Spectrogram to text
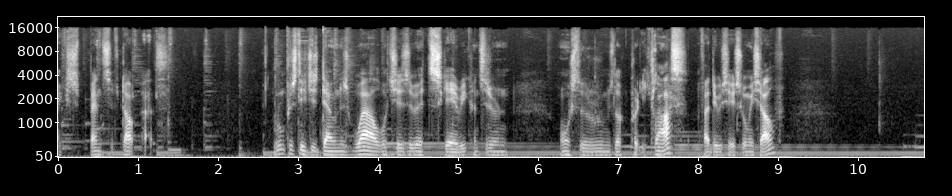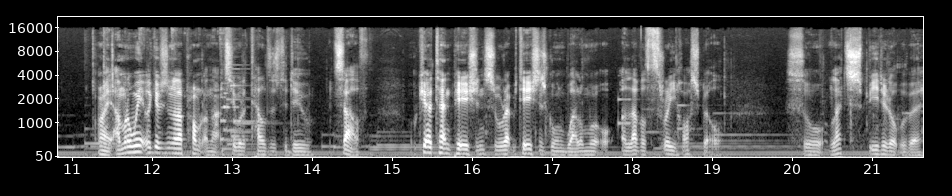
expensive doctors. Room prestige is down as well, which is a bit scary considering most of the rooms look pretty class, if I do say so myself. Right, I'm going to wait till it gives us another prompt on that and see what it tells us to do itself. We cured 10 patients, so reputation is going well, and we're a level 3 hospital. So let's speed it up a bit.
